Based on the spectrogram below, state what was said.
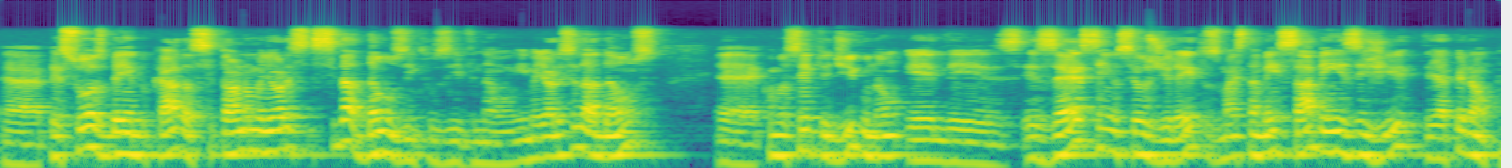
é, pessoas bem educadas se tornam melhores cidadãos, inclusive, não? E melhores cidadãos é, como eu sempre digo, não, eles exercem os seus direitos, mas também sabem exigir, é, perdão,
